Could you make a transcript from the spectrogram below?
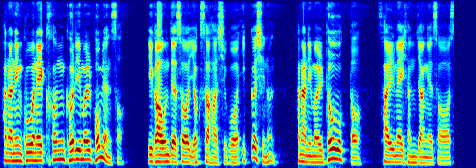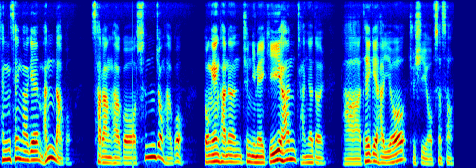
하나님 구원의 큰 그림을 보면서 이 가운데서 역사하시고 이끄시는 하나님을 더욱더 삶의 현장에서 생생하게 만나고 사랑하고 순종하고 동행하는 주님의 귀한 자녀들 다 되게 하여 주시옵소서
